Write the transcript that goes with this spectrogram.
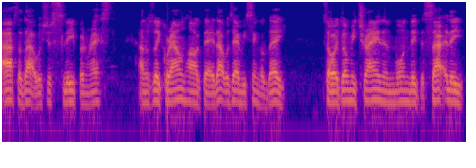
After that was just sleep and rest, and it was like Groundhog Day. That was every single day. So I done my training Monday to Saturday.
